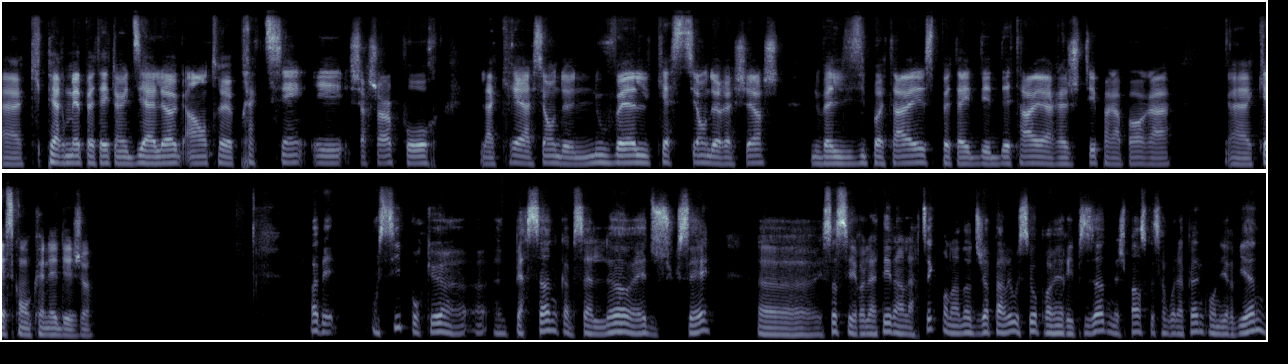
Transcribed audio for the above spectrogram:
euh, qui permet peut-être un dialogue entre praticiens et chercheurs pour la création de nouvelles questions de recherche, nouvelles hypothèses, peut-être des détails à rajouter par rapport à qu'est-ce qu'on connaît déjà. Ben, aussi, pour qu'une personne comme celle-là ait du succès, euh, et ça, c'est relaté dans l'article. On en a déjà parlé aussi au premier épisode, mais je pense que ça vaut la peine qu'on y revienne.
